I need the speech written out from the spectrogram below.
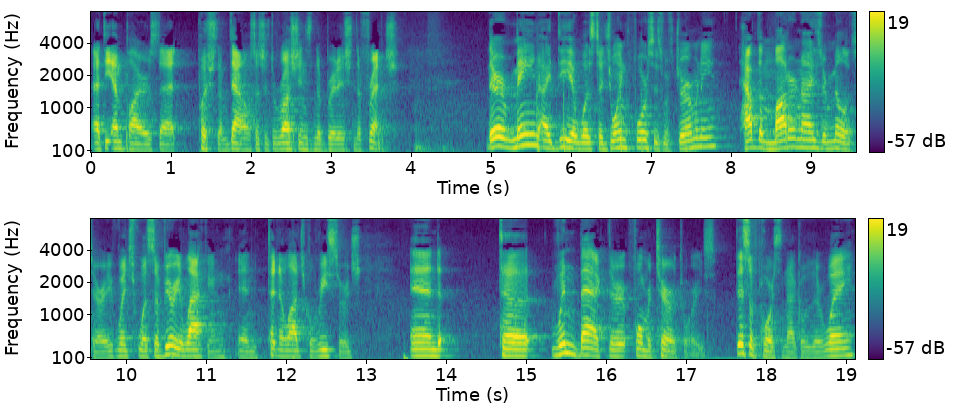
at the empires that pushed them down, such as the Russians and the British and the French. Their main idea was to join forces with Germany, have them modernize their military, which was severely lacking in technological research, and to win back their former territories. This, of course, did not go their way.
